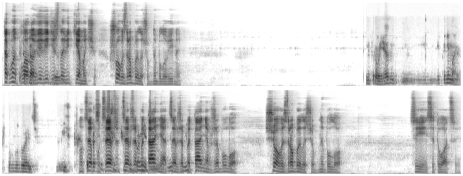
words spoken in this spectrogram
Так ми Це плавно так. ві- відійшли від теми. чи- Що ви зробили, щоб не було війни? Дмитро, я н- не понимаю, что вы говорите. И Ну це, попросив це, вже, чуть-чуть це вже помітно. питання, Не- це вже не- питання вже було. Що ви зробили, щоб не було цієї ситуації?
